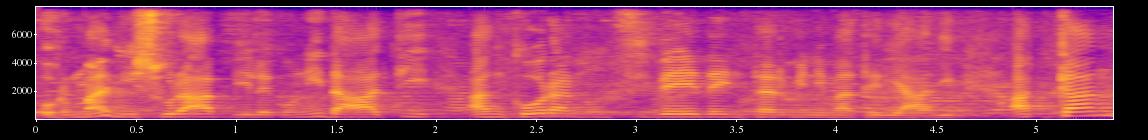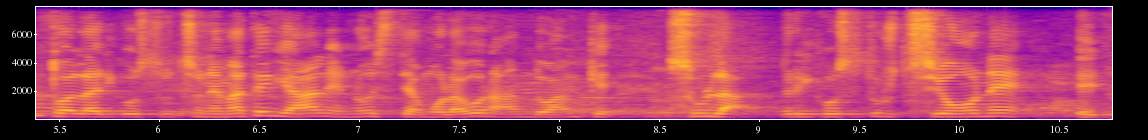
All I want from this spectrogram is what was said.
ormai misurabile con i dati, ancora non si vede in termini materiali. Accanto alla ricostruzione materiale noi stiamo lavorando anche sulla ricostruzione eh,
